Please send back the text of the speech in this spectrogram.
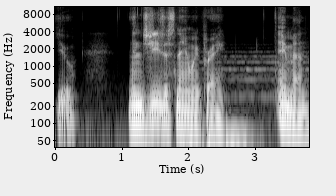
you. In Jesus' name we pray. Amen.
